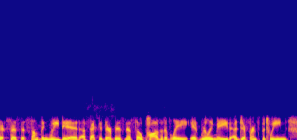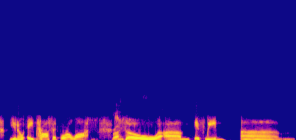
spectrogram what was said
that says that something we did affected their business so positively, it really made a difference between, you know, a profit or a loss. Right. So um, if we um,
